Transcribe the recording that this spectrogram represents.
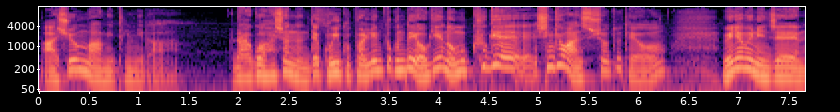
아쉬운 마음이 듭니다. 라고 하셨는데 9298님 또 근데 여기에 너무 크게 신경 안 쓰셔도 돼요. 왜냐면 이제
